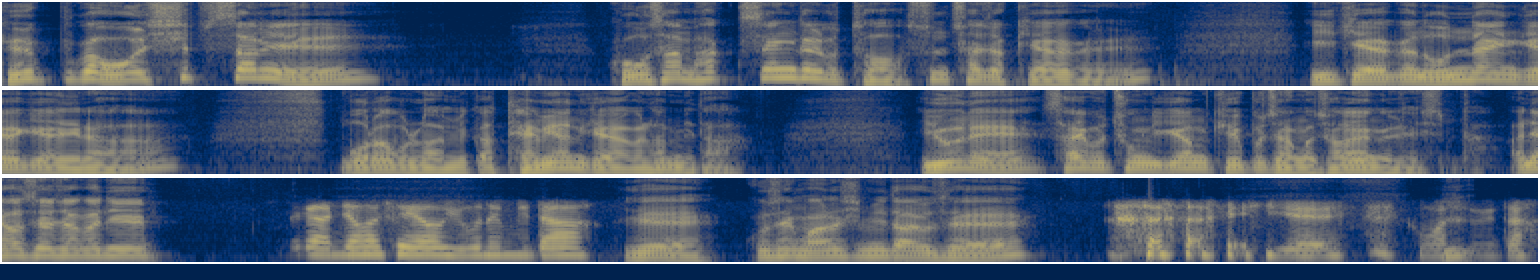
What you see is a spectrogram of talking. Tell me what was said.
교육부가 5월 13일 고3 학생들부터 순차적 계약을 이 계약은 온라인 계약이 아니라 뭐라고 불러 합니까? 대면 계약을 합니다. 유은혜 사회부 총리 겸 교육부 장관 전화 연결되어 있습니다. 안녕하세요, 장관님. 네, 안녕하세요. 유은혜입니다. 예, 고생 많으십니다, 요새. 예, 고맙습니다.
